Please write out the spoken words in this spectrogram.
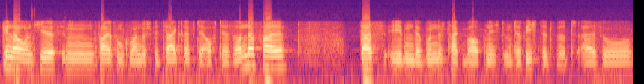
Genau, und hier ist im Fall vom Kommando Spezialkräfte auch der Sonderfall, dass eben der Bundestag überhaupt nicht unterrichtet wird. Also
